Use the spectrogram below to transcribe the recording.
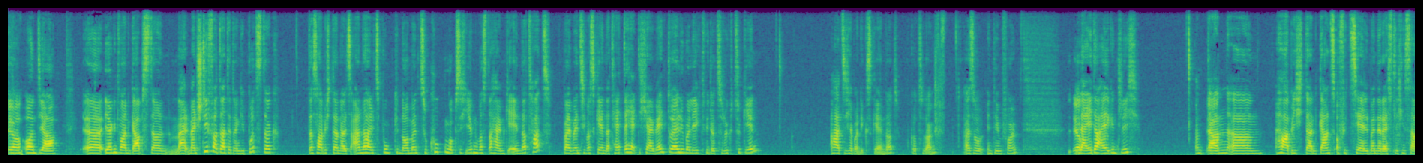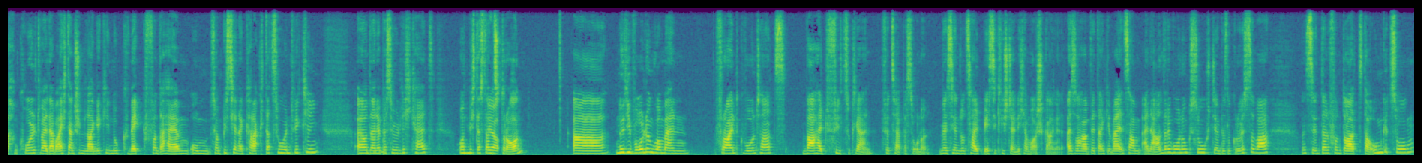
Ja. Und ja, äh, irgendwann gab es dann, mein, mein Stiefvater hatte dann Geburtstag das habe ich dann als Anhaltspunkt genommen, zu gucken, ob sich irgendwas daheim geändert hat. Weil wenn sich was geändert hätte, hätte ich ja eventuell überlegt, wieder zurückzugehen. Hat sich aber nichts geändert, Gott sei Dank. Also in dem Fall. Ja. Leider eigentlich. Und dann ja. ähm, habe ich dann ganz offiziell meine restlichen Sachen geholt, weil da war ich dann schon lange genug weg von daheim, um so ein bisschen einen Charakter zu entwickeln äh, und eine Persönlichkeit und mich das dann ja. zu trauen. Äh, nur die Wohnung, wo mein Freund gewohnt hat, war halt viel zu klein für zwei Personen. Wir sind uns halt basically ständig am Arsch gegangen. Also haben wir dann gemeinsam eine andere Wohnung gesucht, die ein bisschen größer war und sind dann von dort da umgezogen.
